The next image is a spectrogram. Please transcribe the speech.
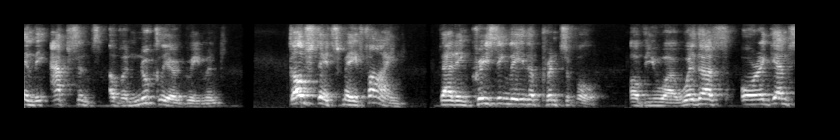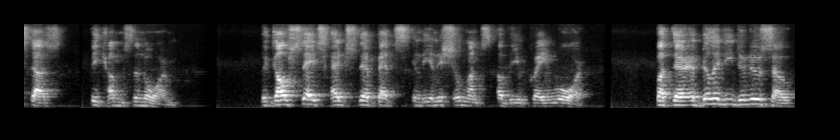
in the absence of a nuclear agreement, Gulf states may find that increasingly the principle of you are with us or against us becomes the norm. The Gulf states hedged their bets in the initial months of the Ukraine war, but their ability to do so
